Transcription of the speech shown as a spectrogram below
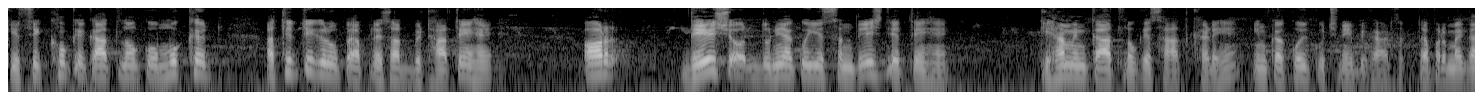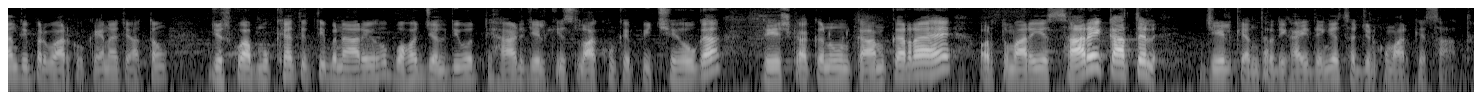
कि सिखों के कातलों को मुख्य अतिथि के रूप में अपने साथ बिठाते हैं और देश और दुनिया को ये संदेश देते हैं कि हम इन कातलों के साथ खड़े हैं, इनका कोई कुछ नहीं बिगाड़ सकता। पर मैं गांधी परिवार को कहना चाहता हूँ, जिसको आप मुख्य अतिथि बना रहे हो, बहुत जल्दी वो तिहाड़ जेल की सलाखों के पीछे होगा। देश का कानून काम कर रहा है और तुम्हारे ये सारे कातिल जेल के अंदर दिखाई देंगे सज्जन कुमार के साथ।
